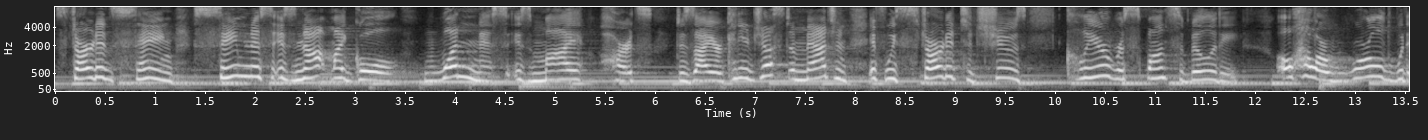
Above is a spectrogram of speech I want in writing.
started saying, sameness is not my goal, oneness is my heart's desire? Can you just imagine if we started to choose clear responsibility? Oh, how our world would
